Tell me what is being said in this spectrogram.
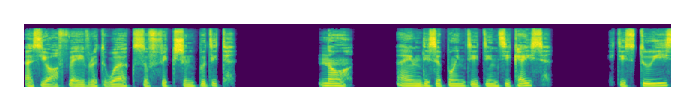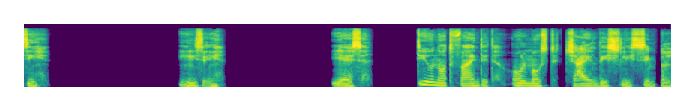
as your favorite works of fiction put it. No, I am disappointed in the case. It is too easy. Easy? Yes, do you not find it almost childishly simple?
